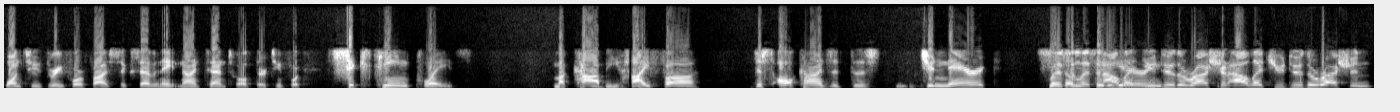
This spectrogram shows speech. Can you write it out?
1, 2, 3, 4, 5, 6, 7, 8, 9, 10, 12, 13, 14, 16 plays. Maccabi Haifa, just all kinds of this generic. Listen, listen. I'll let you do the Russian. I'll let you do the Russian.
